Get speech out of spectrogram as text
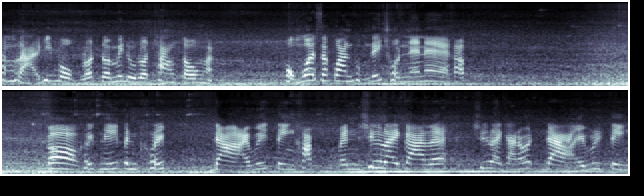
ทั้งหลายที่โบกรถโดยไม่ดูรถทางตรงอะ ผมว่าสักวันผมได้ชนแน่ ๆ ครับ ก็คลิปนี้เป็นคลิปด่า everything ครับ เป็นชื่อรายการเลย ชื่อรายการว่าด่า everything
